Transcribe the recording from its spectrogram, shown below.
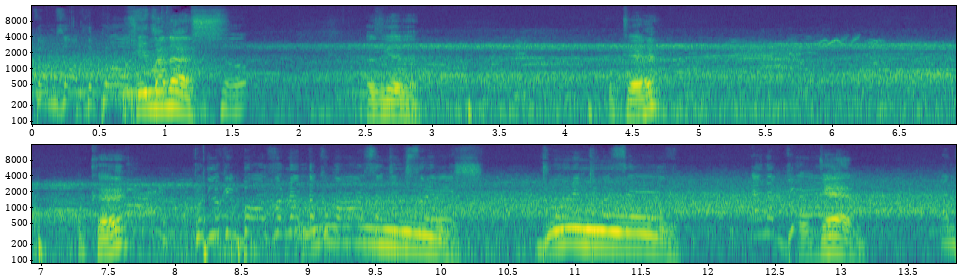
Comes off the post. Jimenez. Let's get it. Okay. Okay. good looking ball for Nanda Kumar. Ooh. Sachin Suresh. Drawn into a save. And again. Again. And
